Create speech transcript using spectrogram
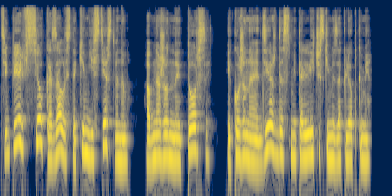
Теперь все казалось таким естественным. Обнаженные торсы и кожаная одежда с металлическими заклепками.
